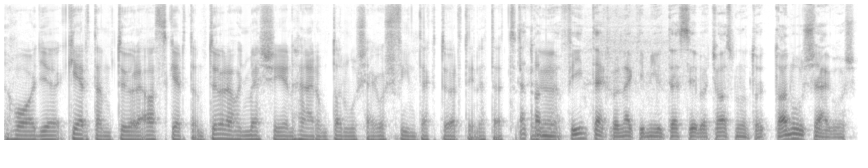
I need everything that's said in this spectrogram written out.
hogy kértem tőle, azt kértem tőle, hogy meséljen három tanulságos fintek történetet. Tehát ami a fintekről neki mi jut eszébe, ha azt mondod, hogy tanulságos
